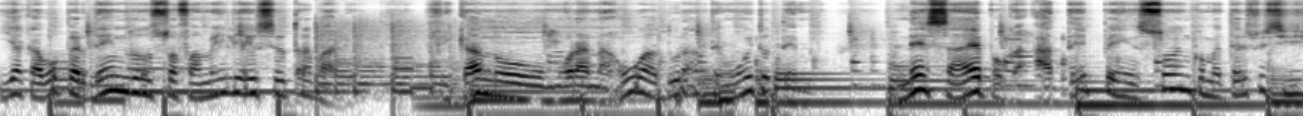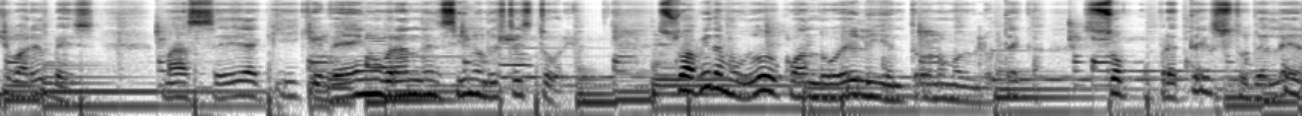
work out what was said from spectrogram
e acabou perdendo sua família e seu trabalho, ficando morar na rua durante muito tempo. Nessa época, até pensou em cometer suicídio várias vezes, mas é aqui que vem o grande ensino desta história. Sua vida mudou quando ele entrou numa biblioteca sob pretexto de ler,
